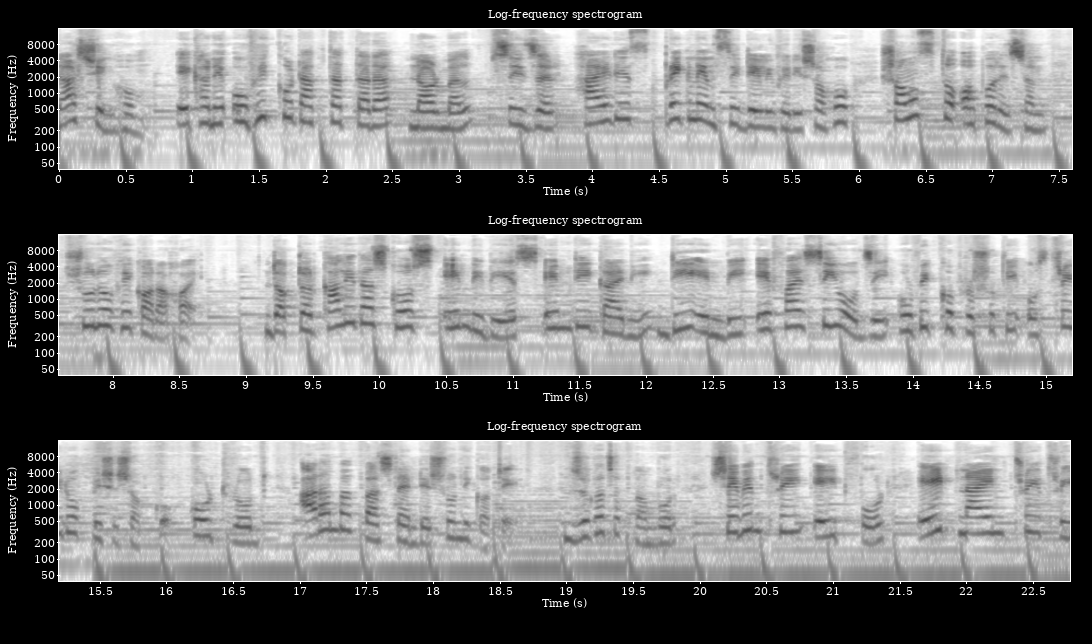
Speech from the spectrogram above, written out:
নার্সিং হোম এখানে অভিজ্ঞ ডাক্তার দ্বারা normal, caesar high risk pregnancy delivery সহ সমস্ত অপারেশন সুলভে করা হয়। Doctor Kalidas Ghosh MBBS MD gynae DNB FICOG অভিজ্ঞ প্রসূতি ও স্ত্রীরোগ বিশেষজ্ঞ, কোর্ট রোড, আরামবাগ বাস স্ট্যান্ডের সন্নিকটে। যোগাযোগ number seven three eight four eight nine three three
